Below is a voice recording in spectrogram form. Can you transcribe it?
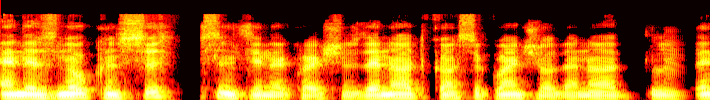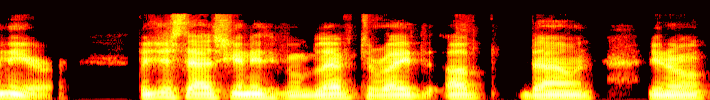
and there's no consistency in the questions. They're not consequential. They're not linear. They just ask you anything from left to right, up, down. You know,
